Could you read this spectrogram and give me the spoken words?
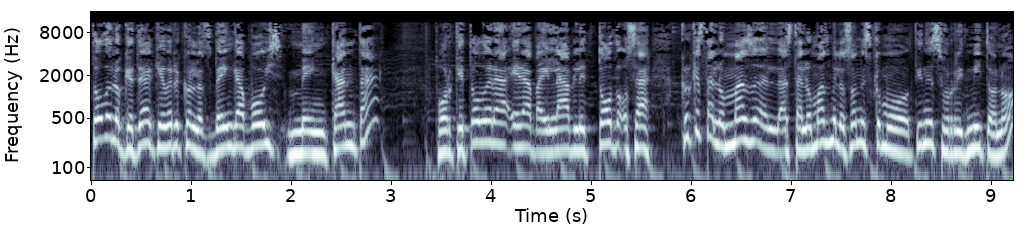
todo lo que tenga que ver con los Venga Boys me encanta. Porque todo era, era bailable, todo, o sea, creo que hasta lo más, hasta lo más melosón es como, tiene su ritmito, ¿no?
